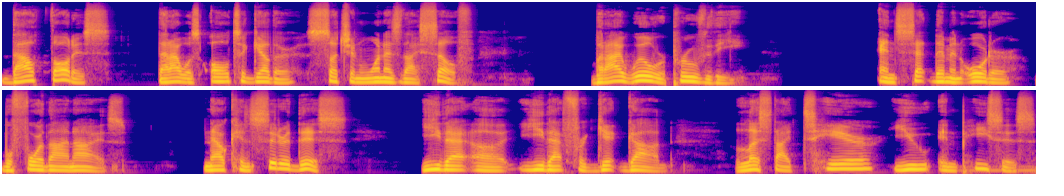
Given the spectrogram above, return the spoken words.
Thou thoughtest that I was altogether such an one as thyself. But I will reprove thee, and set them in order before thine eyes. Now consider this, ye that uh, ye that forget God, lest I tear you in pieces,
